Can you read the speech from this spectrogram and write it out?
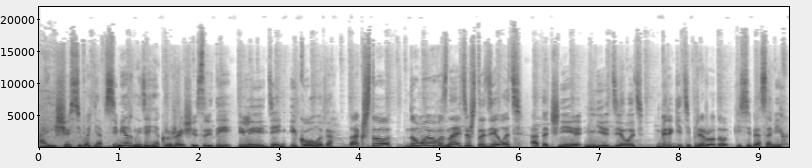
А еще сегодня Всемирный день окружающей среды или День эколога. Так что, думаю, вы знаете, что делать, а точнее не делать. Берегите природу и себя самих.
